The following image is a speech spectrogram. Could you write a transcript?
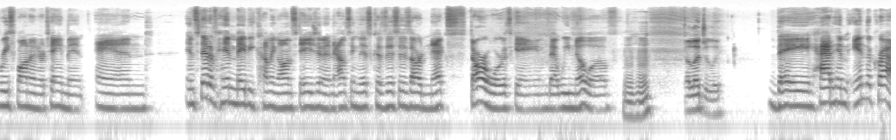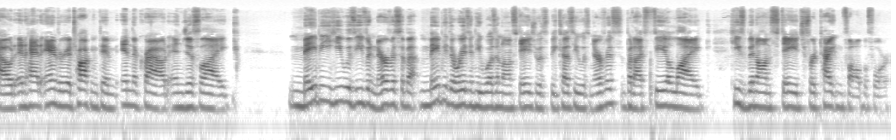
Respawn Entertainment, and instead of him maybe coming on stage and announcing this, because this is our next Star Wars game that we know of, Mhm. Allegedly. they had him in the crowd and had Andrea talking to him in the crowd and just like maybe he was even nervous about maybe the reason he wasn't on stage was because he was nervous, but I feel like he's been on stage for Titanfall before.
